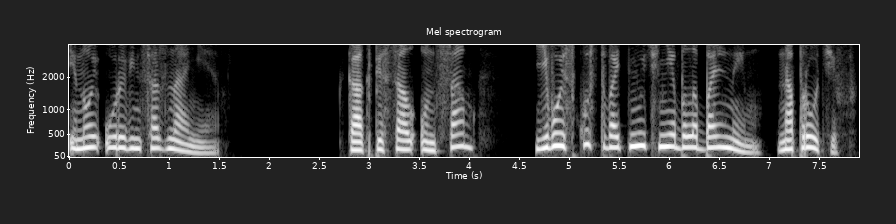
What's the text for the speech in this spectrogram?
иной уровень сознания. Как писал он сам, его искусство отнюдь не было больным, напротив,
